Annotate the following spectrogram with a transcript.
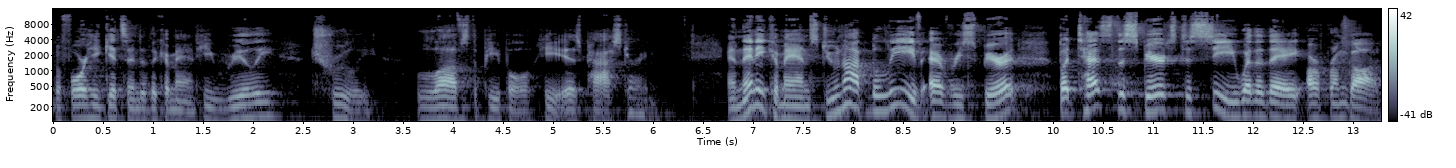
before he gets into the command. He really, truly loves the people he is pastoring. And then he commands, do not believe every spirit, but test the spirits to see whether they are from God.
